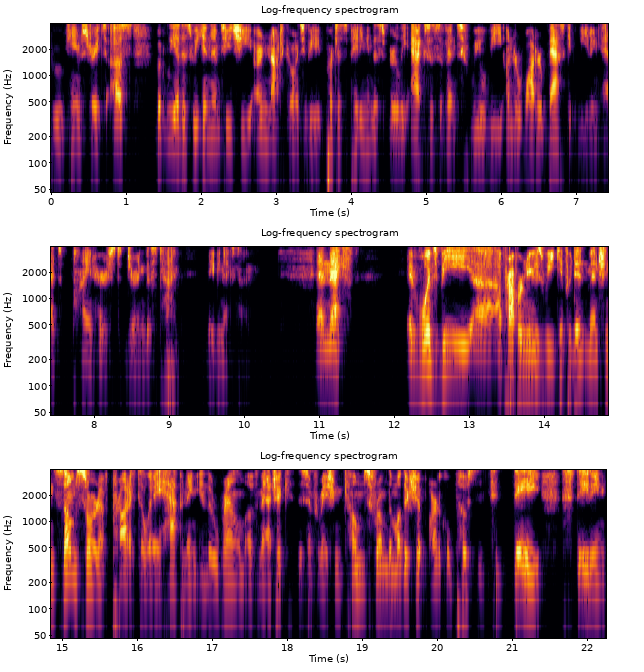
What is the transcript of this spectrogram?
who came straight to us. But we at This Week in MTG are not going to be participating in this early access event. We will be underwater basket weaving at Pinehurst during this time. Maybe next time. And next, it wouldn't be uh, a proper news week if we didn't mention some sort of product delay happening in the realm of magic. This information comes from the Mothership article posted today stating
